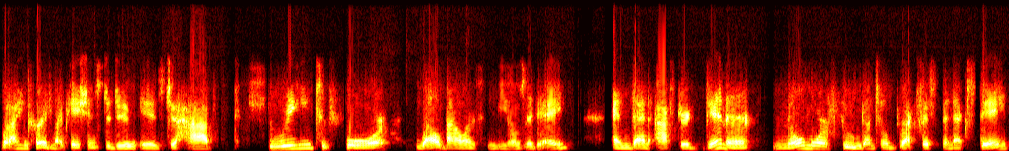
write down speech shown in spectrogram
what I encourage my patients to do is to have three to four well balanced meals a day and then after dinner, no more food until breakfast the next day.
